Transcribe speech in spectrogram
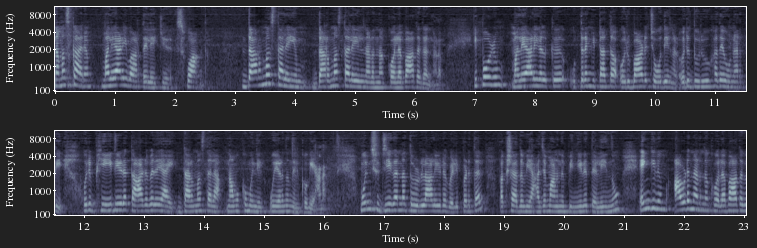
നമസ്കാരം. മലയാളി വാർത്തയിലേക്ക് സ്വാഗതം. ധർമ്മസ്ഥലയും ധർമ്മസ്ഥലയിൽ നടന്ന കൊലപാതകങ്ങളും. ഇപ്പോഴും മലയാളികൾക്ക് ഉത്തരം കിട്ടാത്ത ഒരുപാട് ചോദ്യങ്ങൾ ഒരു ദുരൂഹത ഉണർത്തി ഒരു ഭീതിയുടെ താഴ്വരയായി ധർമ്മസ്ഥല നമുക്ക് മുന്നിൽ ഉയർന്നു നിൽക്കുകയാണ്. മുൻ ശുചീകരണ തൊഴിലാളിയുടെ വെളിപ്പെടുത്തൽ പക്ഷെ അത് വ്യാജമാണെന്ന് പിന്നീട് തെളിയുന്നു. എങ്കിലും അവിടെ നടന്ന കൊലപാതക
